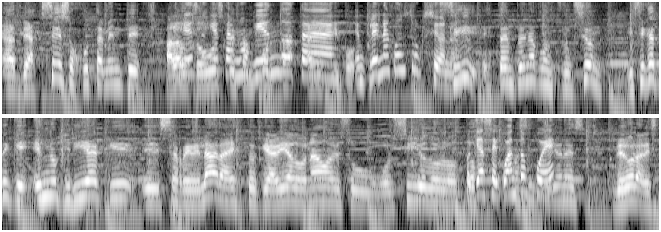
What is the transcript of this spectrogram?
ah, de acceso justamente al ¿Es autobús que estamos viendo? Está en plena construcción, ¿no? Sí, está en plena construcción. Y fíjate que él no quería que eh, se revelara esto que había donado de su bolsillo de los Porque dos ¿hace cuánto más fue? millones de dólares.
